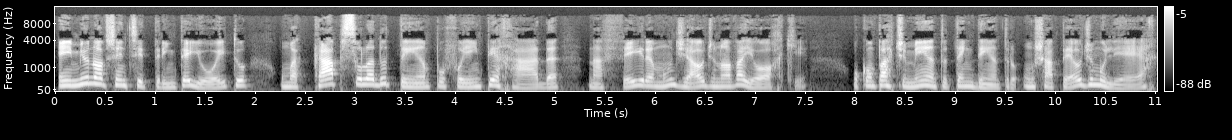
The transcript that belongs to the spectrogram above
Em 1938, uma cápsula do tempo foi enterrada na Feira Mundial de Nova York. O compartimento tem dentro um chapéu de mulher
